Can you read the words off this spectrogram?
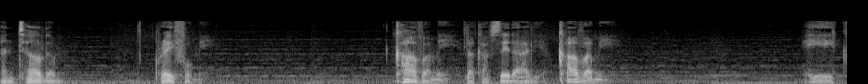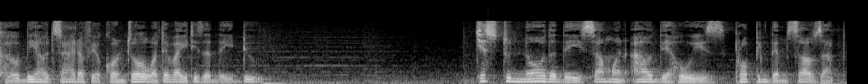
and tell them, Pray for me. Cover me, like I've said earlier. Cover me. It could be outside of your control, whatever it is that they do. Just to know that there is someone out there who is propping themselves up,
